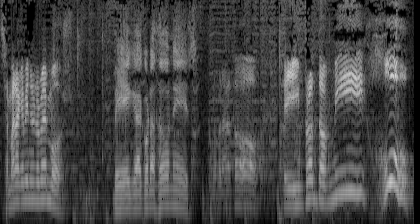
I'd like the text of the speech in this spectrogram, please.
semana que viene nos vemos. Venga, corazones. Un abrazo. In front of me, ¡Ju!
